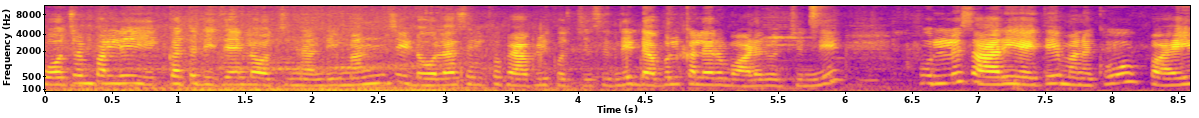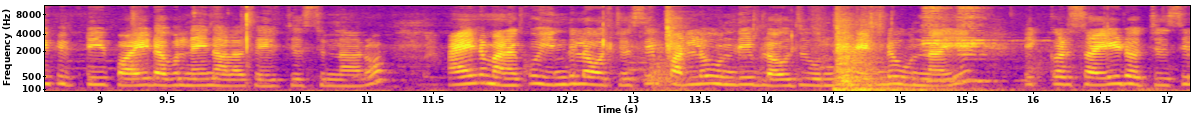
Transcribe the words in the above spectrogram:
పోచంపల్లి ఇక్కత్ డిజైన్లో వచ్చిందండి. మంచి డోలా సిల్క్ ఫ్యాబ్రిక్ వచ్చేసింది. డబుల్ కలర్ బార్డర్ వచ్చింది. ఫుల్ సారీ అయితే మనకు five fifty five double nine అలా సేల్ చేస్తున్నారు. అండ్ మనకు ఇందులో వచ్చేసి పళ్ళు ఉంది బ్లౌజ్ ఉంది రెండు ఉన్నాయి. ఇక్కడ సైడ్ వచ్చేసి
